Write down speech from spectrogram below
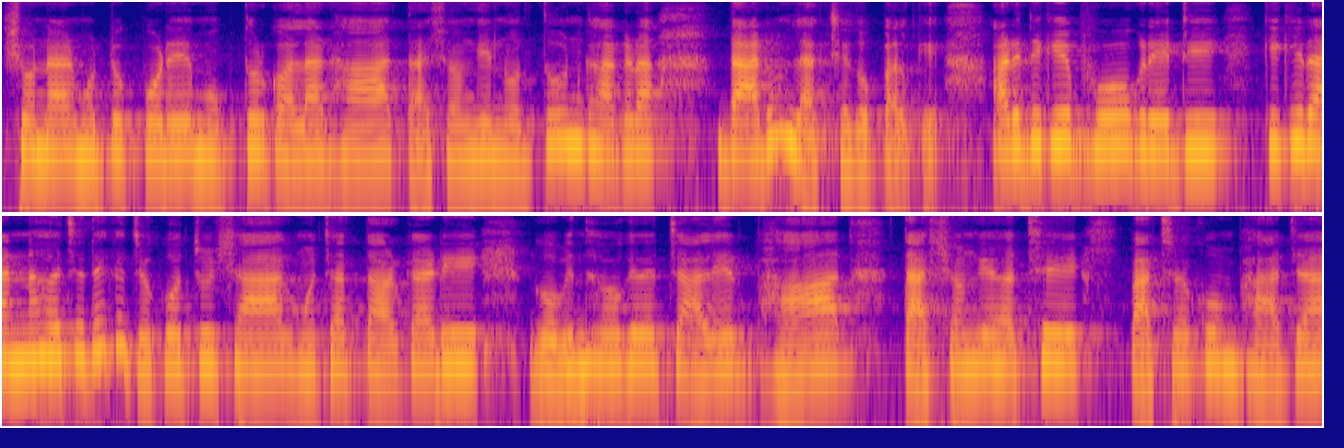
সোনার মুটুক পরে মুক্তোর গলার হাত, তার সঙ্গে নতুন ঘাগরা। দারুণ লাগছে গোপালকে। আর এদিকে ভোগ রেডি কী কী রান্না হয়েছে দেখেছ? কচু শাক, মোচার তরকারি, গোবিন্দভোগের চালের ভাত তার সঙ্গে হচ্ছে পাঁচ রকম ভাজা,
